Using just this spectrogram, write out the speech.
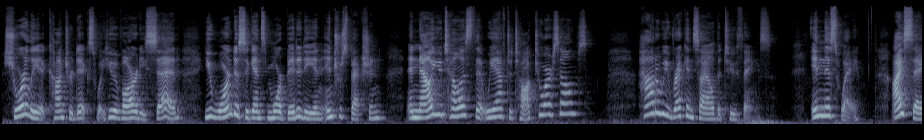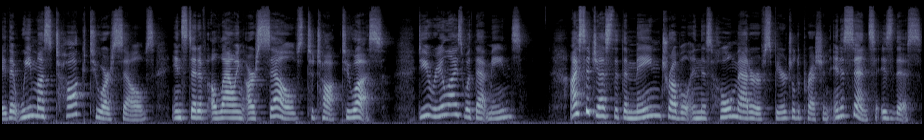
Surely it contradicts what you have already said. You warned us against morbidity and introspection, and now you tell us that we have to talk to ourselves? How do we reconcile the two things? In this way, I say that we must talk to ourselves instead of allowing ourselves to talk to us. Do you realize what that means? I suggest that the main trouble in this whole matter of spiritual depression, in a sense, is this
